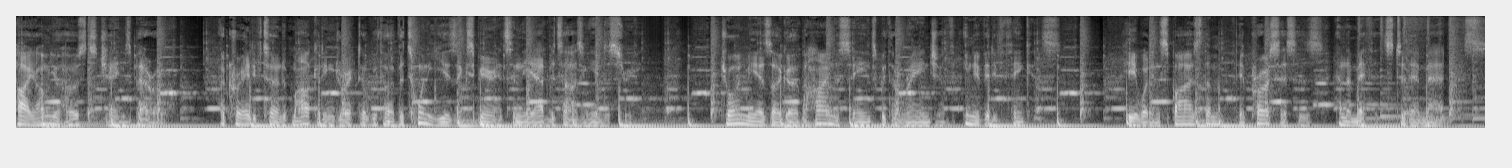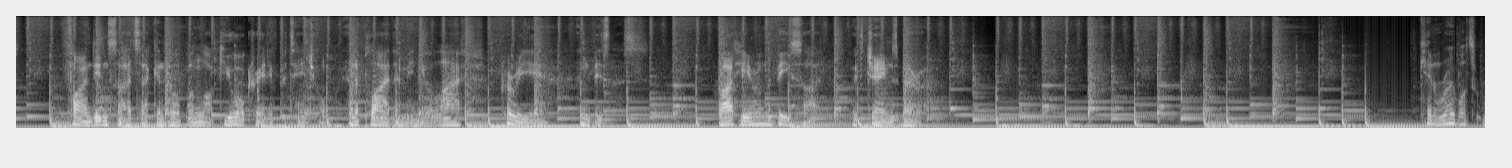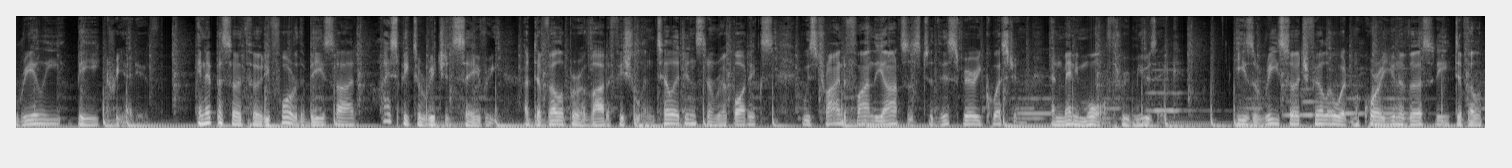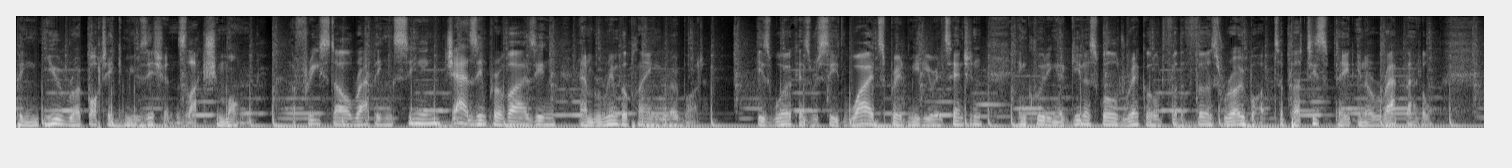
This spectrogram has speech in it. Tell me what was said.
Hi, I'm your host, James Barrow, a creative turned marketing director with over 20 years' experience in the advertising industry. Join me as I go behind the scenes with a range of innovative thinkers. Hear what inspires them, their processes, and the methods to their madness. Find insights that can help unlock your creative potential and apply them in your life, career, and business. Right here on the B side with James Barrow. Can robots really be creative? In episode 34 of the B side, I speak to Richard Savery, a developer of artificial intelligence and robotics who is trying to find the answers to this very question and many more through music. He's a research fellow at Macquarie University developing new robotic musicians like Shimon, a freestyle rapping, singing, jazz improvising, and marimba playing robot. His work has received widespread media attention, including a Guinness World Record for the first robot to participate in a rap battle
